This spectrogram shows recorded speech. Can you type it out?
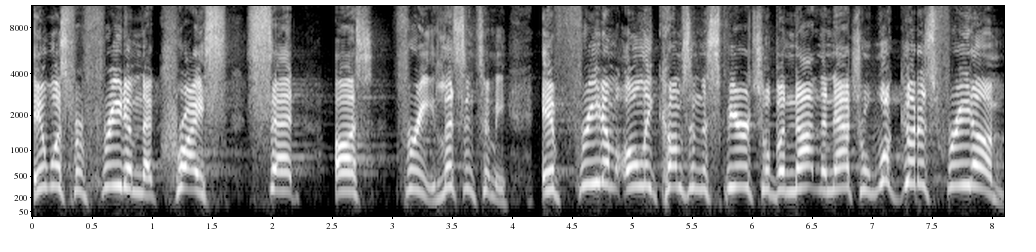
It was for freedom that Christ set us free. Listen to me. If freedom only comes in the spiritual but not in the natural, what good is freedom?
